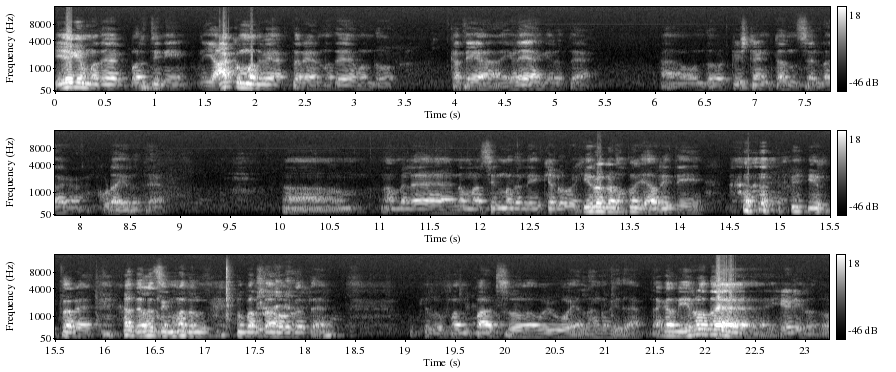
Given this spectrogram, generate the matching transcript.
ಹೇಗೆ ಮದುವೆ ಆಗಿ, ಬರ್ತೀನಿ, ಯಾಕೆ ಮದುವೆ ಆಗ್ತಾರೆ ಅನ್ನೋದೇ ಒಂದು ಕಥೆಯ ಎಳೆಯಾಗಿರುತ್ತೆ. ಆಗಿರುತ್ತೆ ಒಂದು ಟ್ವಿಸ್ಟ್ ಆ್ಯಂಡ್ ಟರ್ನ್ಸ್ ಎಲ್ಲ ಕೂಡ ಇರುತ್ತೆ. ಆಮೇಲೆ ನಮ್ಮ ಸಿನಿಮಾದಲ್ಲಿ ಕೆಲವರು ಹೀರೋಗಳು ಯಾವ ರೀತಿ ಇರ್ತಾರೆ, ಅದೆಲ್ಲ ಸಿನಿಮಾದಲ್ಲಿ ಬರ್ತಾ ಹೋಗುತ್ತೆ. ಕೆಲವು ಫನ್ ಪಾರ್ಟ್ಸು ಅವು ಇವು ಎಲ್ಲಾನು ಇದೆ. ಯಾಕಂದ್ರೆ ಇರೋದೇ ಹೇಳಿರೋದು.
